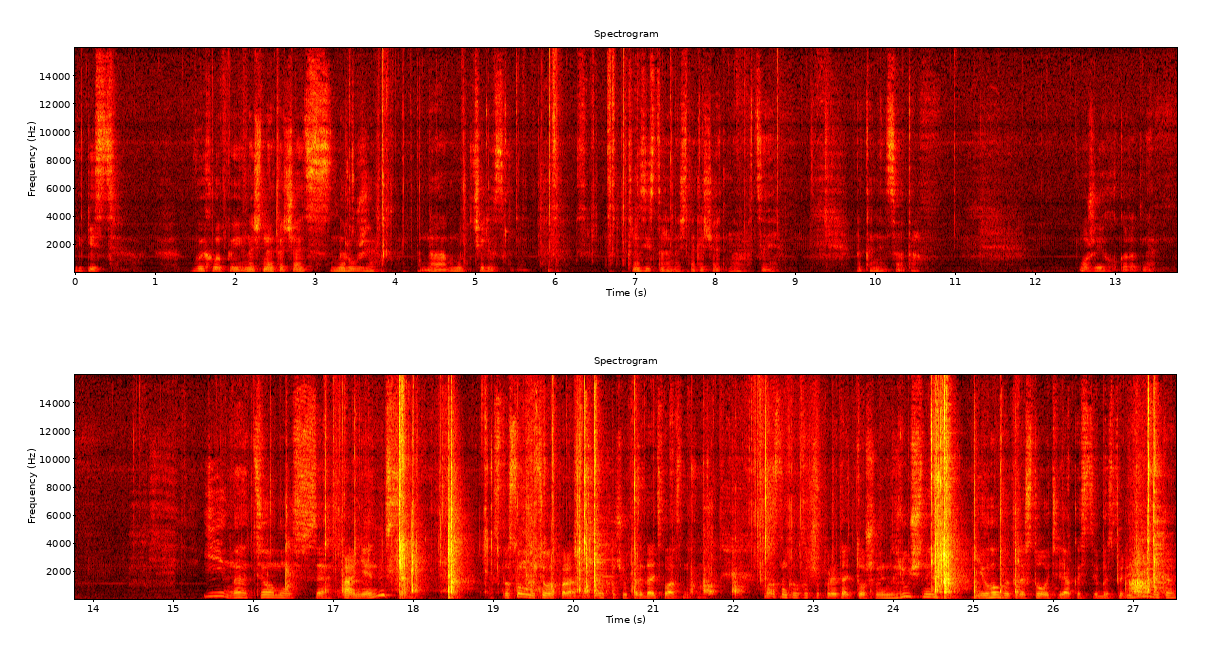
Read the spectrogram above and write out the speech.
якісь вихлопи і почне качати знаружи на, ну, через транзистори почне качати на цей на конденсатор. Може його коротне. І на цьому все. А, ні, не все. Стосовно цього апарату, що я хочу передати власнику. Власнику хочу передати те, що він глючний, його використовувати в якості безперебійника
